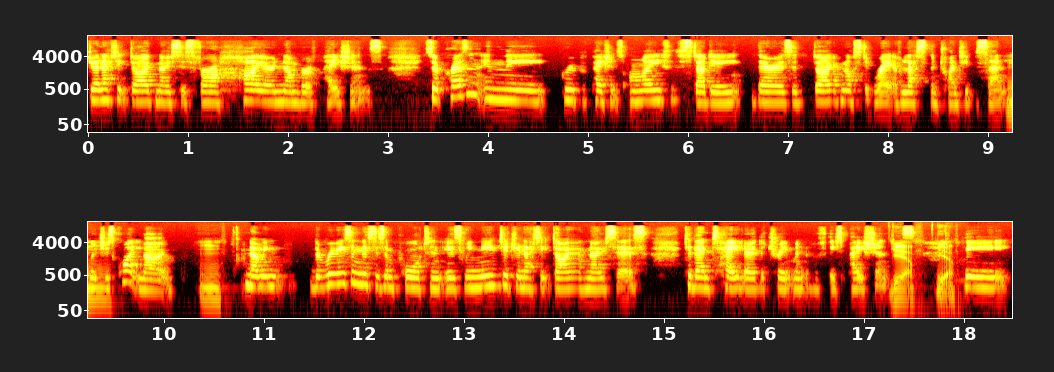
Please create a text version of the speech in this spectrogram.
genetic diagnosis for a higher number of patients. So, present in the group of patients I study, there is a diagnostic rate of less than 20%, mm. which is quite low. Mm. Now, I mean, the reason this is important is we need a genetic diagnosis to then tailor the treatment of these patients. Yeah, yeah. The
